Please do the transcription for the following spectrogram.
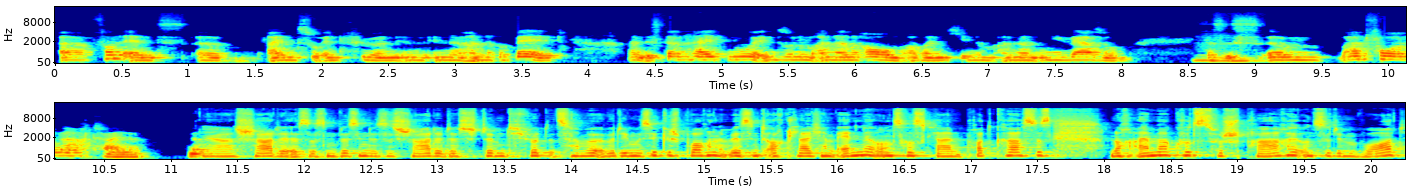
äh, vollends äh, einen zu entführen in, in eine andere Welt. Man ist dann halt nur in so einem anderen Raum, aber nicht in einem anderen Universum. Das mhm. ist, ähm, hat Vor- und Nachteile. Ne? Ja, schade. Es ist ein bisschen, es ist schade, das stimmt. Ich würde, jetzt haben wir über die Musik gesprochen. Wir sind auch gleich am Ende unseres kleinen Podcastes. Noch einmal kurz zur Sprache und zu dem Wort.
